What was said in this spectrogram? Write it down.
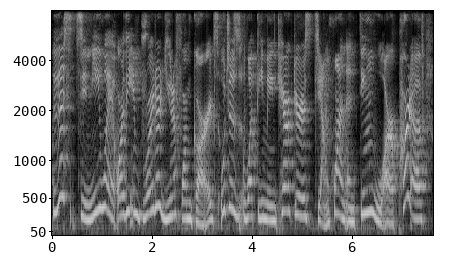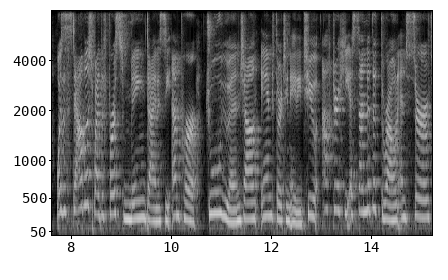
this Jin Yi or the embroidered uniform guards, which is what the main characters Jiang Huan and Ding Wu are a part of, was established by the first Ming Dynasty Emperor Zhu Yuanzhang in 1382 after he ascended the throne and served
